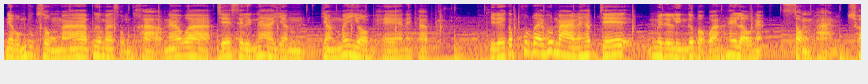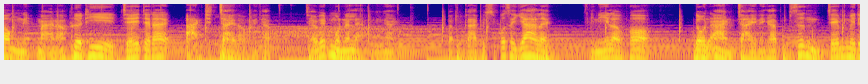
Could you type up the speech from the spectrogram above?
เนี่ยผมถูกส่งมาเพื่อมาส่งข่าวนะว่าเจเซเลน่ายังยังไม่ยอมแพ้นะครับ ทีนี้ก็พูดไปพูดมานะครับ เจเมเดลินก็บอกว่าให้เราเนี่ยส่องผ่านช่องเนี่ยมานะเพื่อที่เจจะได้อ่านจิตใจเรานะครับ ใช้เวทมนต์นั่นแหละง่ายๆแบบกลายเป็นซูเปอร์ไซย่าเลย ทีนี้เราก็ โดนอ่านใจนะครับ ซึ่งเจมส์เมเด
